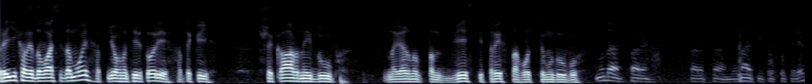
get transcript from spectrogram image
Приїхали до Васі домой, от нього на території такий шикарний дуб. Наверно, там 200-300 год цьому дубу. Ну да, старый. Старый, старый. Не знает никто сколько лет.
